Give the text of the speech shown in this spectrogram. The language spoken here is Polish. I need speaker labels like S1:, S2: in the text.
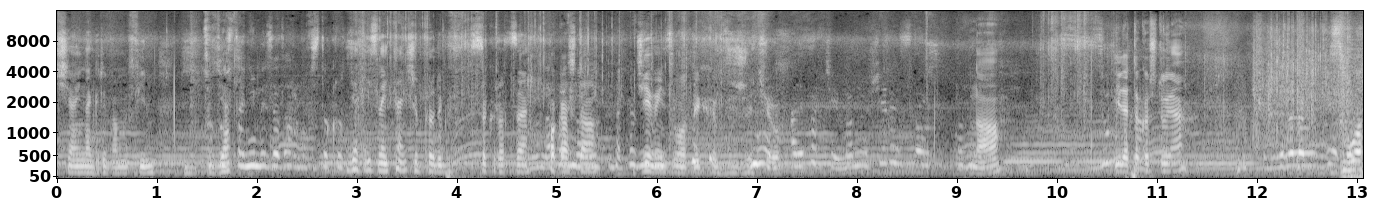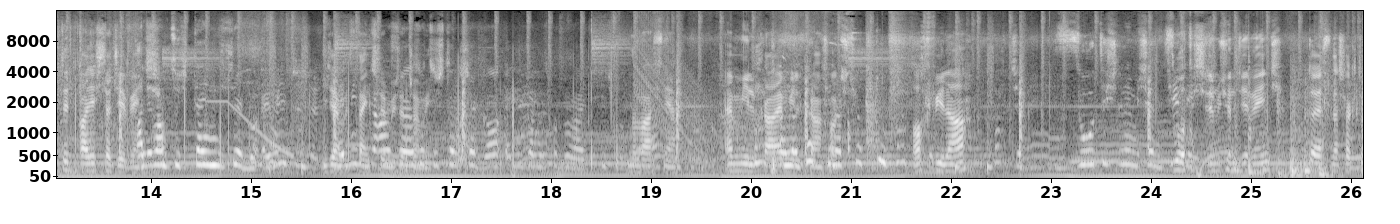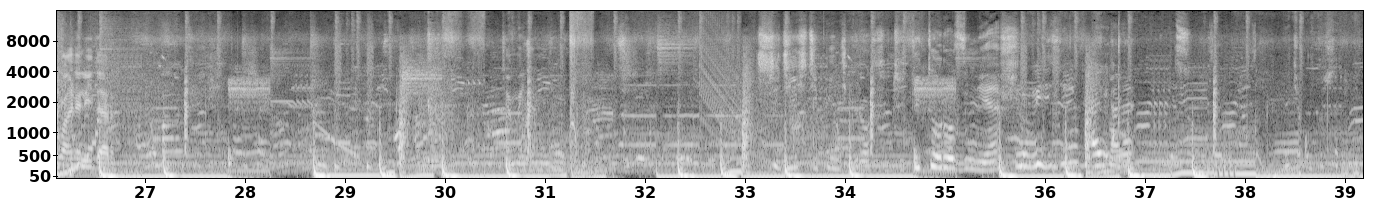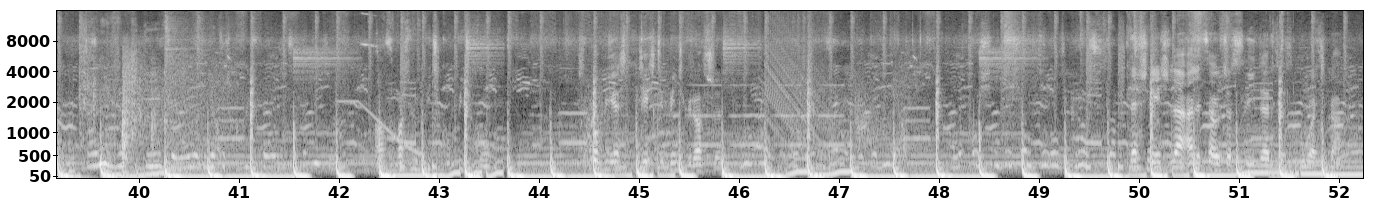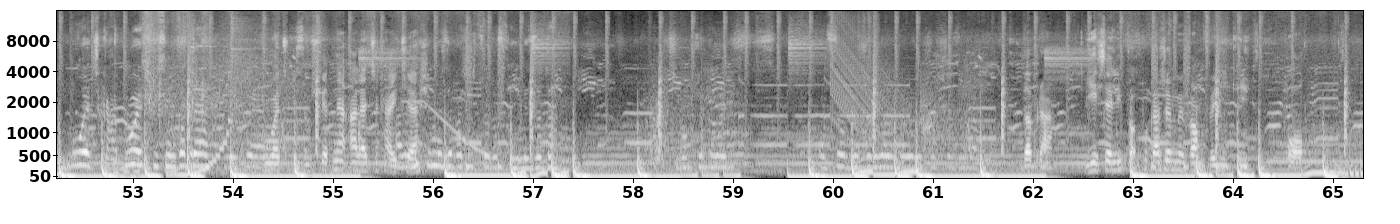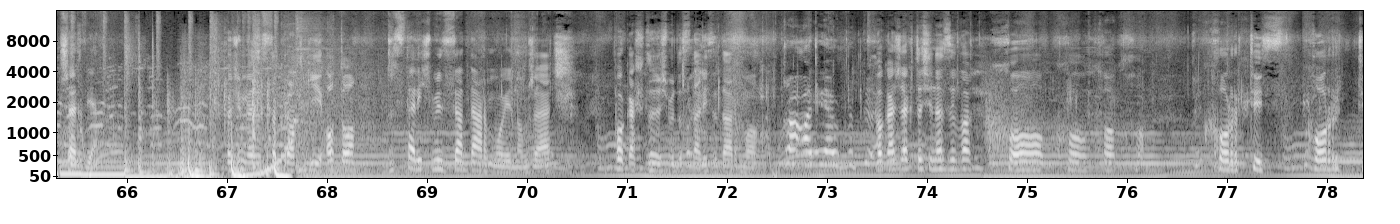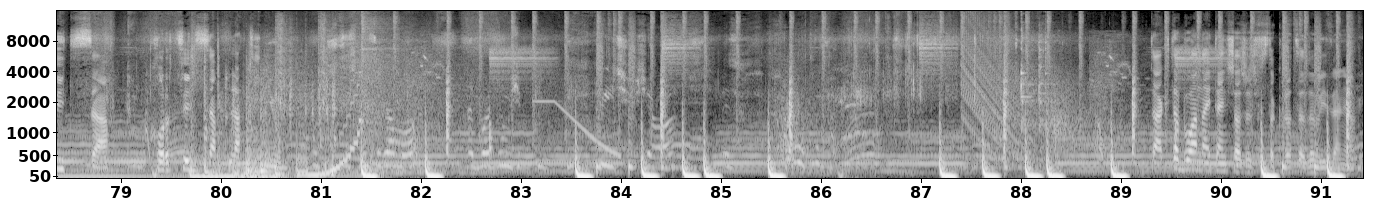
S1: Dzisiaj nagrywamy film. Jak,
S2: Dostaniemy za darmo w 100%.
S1: jaki jest najtańszy produkt w Stokroce? Pokaż to. 9 zł w życiu.
S2: Ale patrzcie, mamy już jeden produktów.
S1: No. Ile to kosztuje? Złoty 29.
S2: Ale mam coś tańszego. Emil,
S1: Idziemy z
S2: Emilka
S1: tańszymi
S2: znalazła
S1: rzeczami.
S2: coś tańszego. Poprowadzi. Idź po-
S1: No właśnie. Emilka,
S2: Ale
S1: Emilka,
S2: patrzcie, na
S1: chodź. O chwila.
S2: patrzcie. Złoty 79.
S1: Złoty 79 to jest nasz aktualny lider. Ty to rozumiesz?
S2: No widzicie? Ej, ale... Wiecie, tanich rzeczy, to nic nie możemy też cytowice.
S1: A zobaczmy piczku, piczku. Czy pobijesz 35 groszy?
S2: Jedzenie, nie pobija. Ale 89 groszy za
S1: Też nieźle, ale cały czas lider to jest bułeczka.
S2: bułeczka. Bułeczki są dobre.
S1: Bułeczki są świetne, ale
S2: Ale
S1: czekajcie.
S2: musimy zobaczyć, co dostaniemy za darmo. Trzeba przekonać osoby, że nam dają coś.
S1: Dobra, jeżeli po pokażemy wam wyniki po przerwie. Chodzimy ze stokrotki, oto dostaliśmy za darmo jedną rzecz. Pokaż, co żeśmy dostali za darmo. Pokaż, jak to się nazywa. Ho, ho, ho, ho. Hortys, hortyca. Hortyca Platinum.
S2: Pić.
S1: Tak, to była najtańsza rzecz w Stokroce. Do widzenia.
